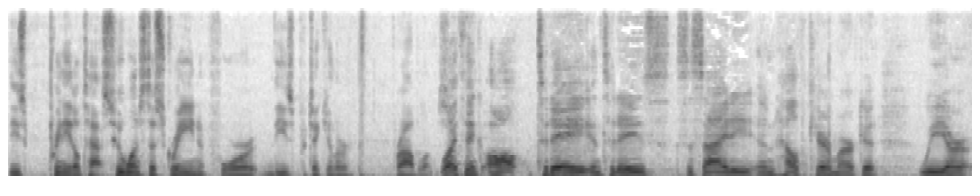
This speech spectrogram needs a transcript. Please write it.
these prenatal tests? Who wants to screen for these particular problems? Well, I think all today in today's society and healthcare market, we are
